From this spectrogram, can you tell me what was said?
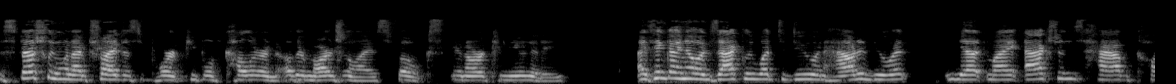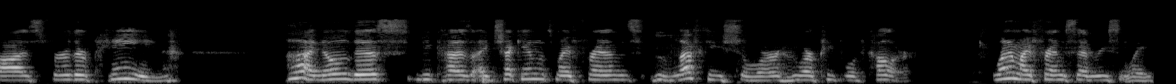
especially when I've tried to support people of color and other marginalized folks in our community. I think I know exactly what to do and how to do it yet my actions have caused further pain. Ah, I know this because I check in with my friends who left East Shore who are people of color. One of my friends said recently,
